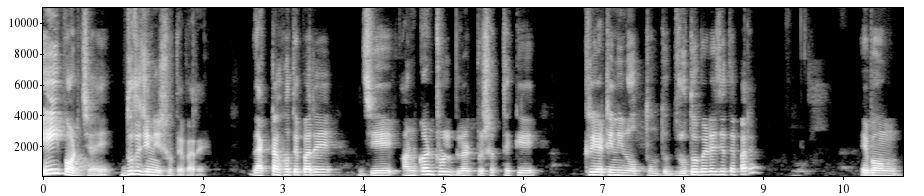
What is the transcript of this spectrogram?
এই পর্যায়ে দুটো জিনিস হতে পারে। একটা হতে পারে যে আনকন্ট্রোল ব্লাড প্রেশার থেকে ক্রিয়াটিনিন অত্যন্ত দ্রুত বেড়ে যেতে পারে এবং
